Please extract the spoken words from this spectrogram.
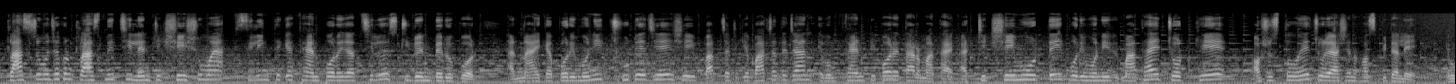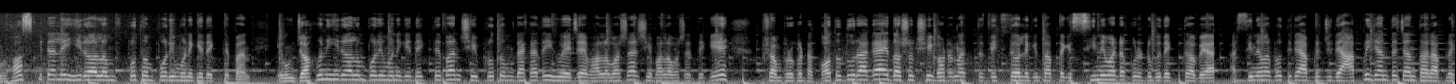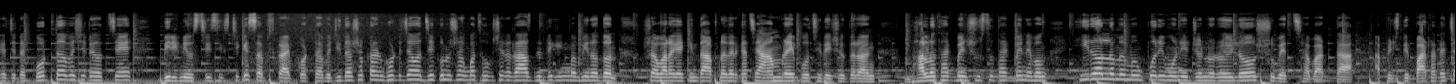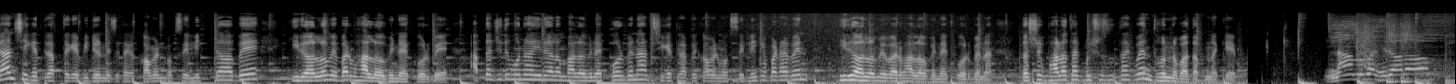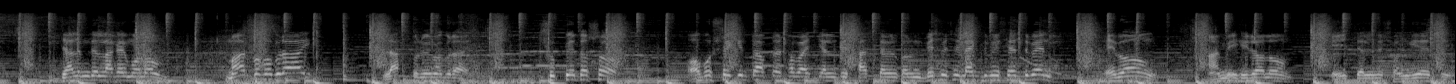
ক্লাসরুমে যখন ক্লাস নিচ্ছিলেন, ঠিক সেই সময় সিলিং থেকে ফ্যান পড়ে যাচ্ছিল স্টুডেন্টদের উপর। আর নায়িকা পরিমণি ছুটে যেয়ে সেই বাচ্চাটিকে বাঁচাতে যান এবং ফ্যানটি পড়ে তার মাথায়। আর ঠিক সেই মুহূর্তেই পরিমণির মাথায় চোট খেয়ে অসুস্থ হয়ে চলে আসেন হসপিটালে। এবং হসপিটালে হিরো আলম প্রথম পরিমণিকে দেখতে পান। এবং যখনই হিরো আলম পরিমণিকে দেখতে পান, সেই প্রথম দেখাতেই হয়ে যায় ভালোবাসা। সেই ভালোবাসা থেকে সম্পর্কটা কত দূর আগায়? দর্শক, সেই ঘটনা দেখতে হলে কিন্তু আপনাকে সিনেমাটা পুরোটুকু দেখতে হবে। আর আর সিনেমার প্রতিটি আপডেট যদি আপনি জানতে চান, তাহলে আপনাকে যেটা করতে হবে সেটা হচ্ছে বিডি নিউজ থ্রি সিক্সটিকে সাবস্ক্রাইব করতে হবে। জি কারণ ঘটে যাওয়া যে কোনো সংবাদ হোক, সেটা রাজনীতি কিংবা বিনোদন, সবার আগে কিন্তু আপনাদের কাছে আমরাই পৌঁছে দিই। সুতরাং ভালো থাকবেন, সুস্থ থাকবেন এবং হিরো আলম এবং পরিমণির জন্য রইল শুভেচ্ছা বার্তা। আপনি যদি পাঠাতে চান, সেক্ষেত্রে আপনাকে ভিডিও নিচে থাকা কমেন্ট বক্সে লিখতে হবে হিরো আলম এবার ভালো অভিনয় করবে। আপনার যদি মনে হয় হিরো আলম ভালো অভিনয় করবে না, সেক্ষেত্রে আপনি কমেন্ট বক্সে লিখে পাঠাবেন হিরো আলম এবার ভালো অভিনয় করবে না। দর্শক, ভালো থাকবেন, সুস্থ থাকবেন, ধন্যবাদ আপনাকে। নাম আমার হিরো আলম জালিমদের লাগাই মলম। মারব বগুড়াই লাভ করবে মাগুরাই সুপ্রিয় দর্শক, অবশ্যই কিন্তু আপনারা সবাই চ্যানেলটি সাবস্ক্রাইব করুন, বেশি বেশি লাইক দেবেন শেয়ার দেবেন, এবং আমি হিরো আলম এই চ্যানেলের সঙ্গে আছি।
